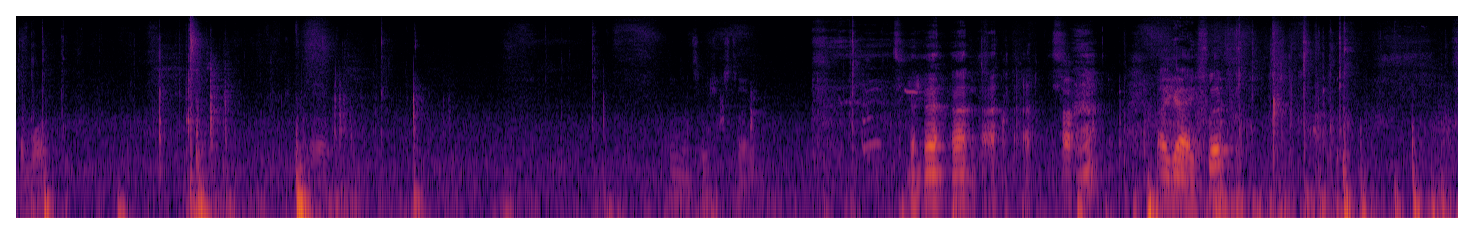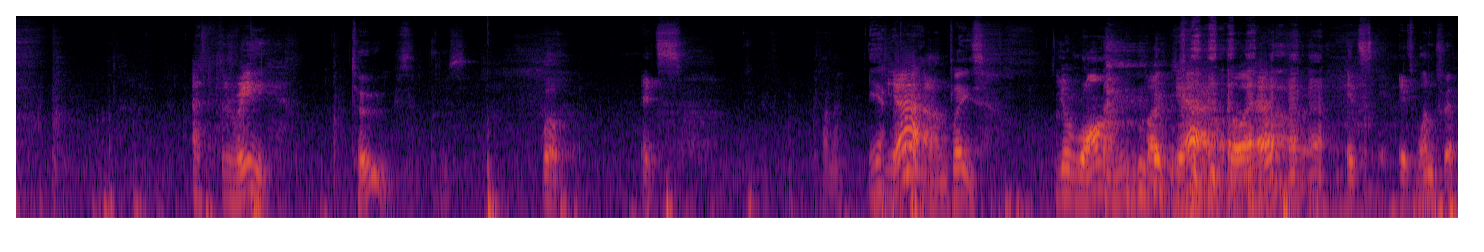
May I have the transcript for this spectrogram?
Somewhat. Oh. Oh, that's interesting. Okay, flip. a three. Twos. Well, it's if I may. Yeah. Yeah. Um, Please. You're wrong, but yeah, go ahead. It's it's one trip,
